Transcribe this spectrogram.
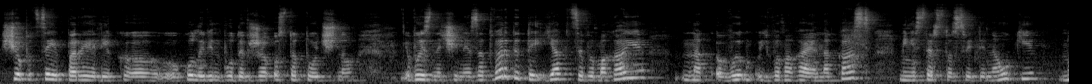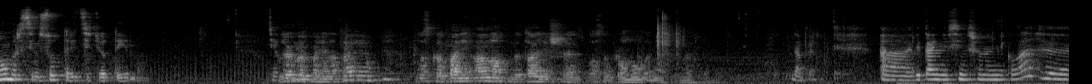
щоб цей перелік, е, коли він буде вже остаточно визначений, затвердити, як це вимагає вимагає наказ Міністерства освіти і науки номер 731. Дякую, пані Наталію. Будь ласка, пані Анно, детальніше власне промовлення. Добре. Вітання всім, шановні колеги.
